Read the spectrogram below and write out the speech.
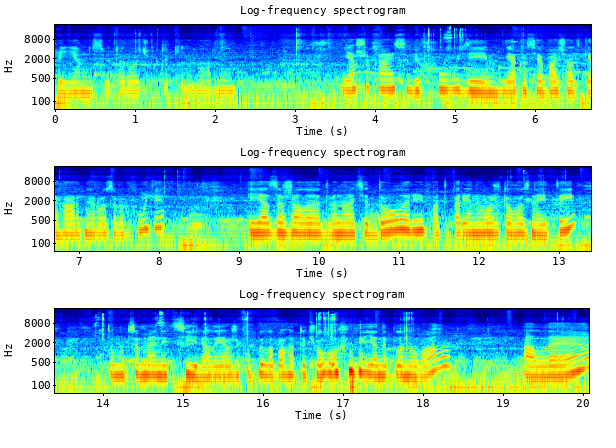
приємний світорочок, такий гарний. Я шукаю собі худі. Якось я бачила таке гарне розове худі. І я зажала 12 доларів, а тепер я не можу того знайти тому це в мене ціль. Але я вже купила багато чого, я не планувала. Але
